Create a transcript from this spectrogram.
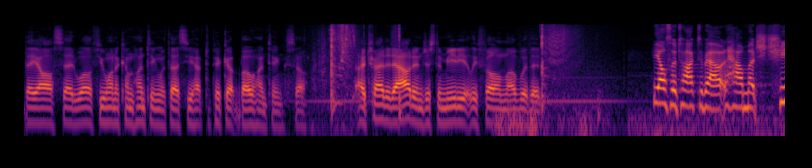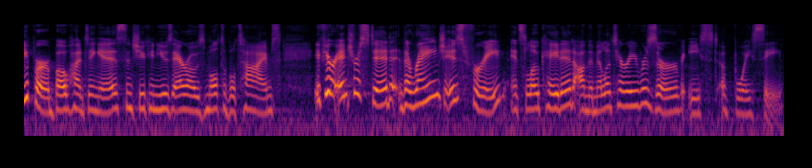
they all said, well, if you want to come hunting with us, you have to pick up bow hunting. So I tried it out and just immediately fell in love with it. He also talked about how much cheaper bow hunting is since you can use arrows multiple times. If you're interested, the range is free. It's located on the Military Reserve east of Boise.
